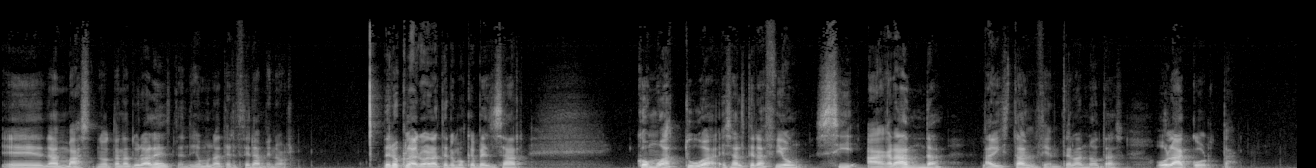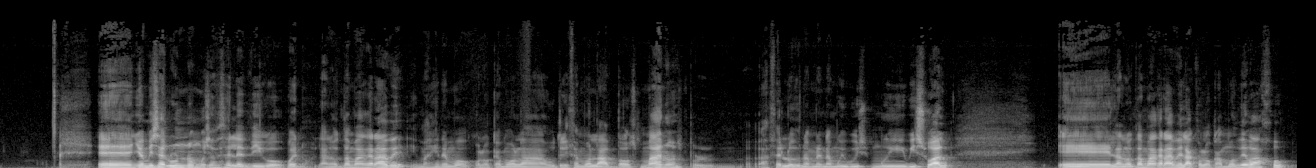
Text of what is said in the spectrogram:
en ambas notas naturales, tendríamos una tercera menor. Pero claro, ahora tenemos que pensar cómo actúa esa alteración si agranda la distancia entre las notas o la corta. Eh, yo a mis alumnos muchas veces les digo, bueno, la nota más grave, imaginemos, coloquemos la, utilicemos las dos manos, por hacerlo de una manera muy, muy visual. Eh, la nota más grave la colocamos debajo,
